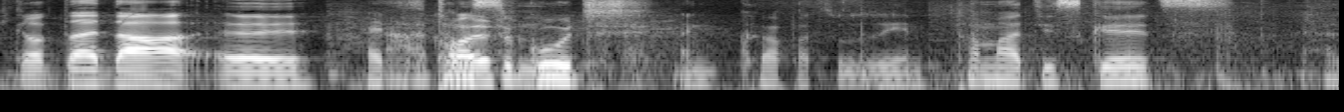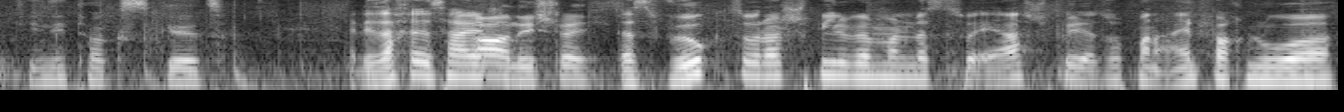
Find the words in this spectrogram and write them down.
Ich glaube, da, da äh, hätte Ja, es so gut. einen Körper zu sehen. Tom hat die Skills. Er hat die Nitox-Skills. Ja, die Sache ist halt, schlecht. das wirkt so, das Spiel, wenn man das zuerst spielt, als ob man einfach nur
